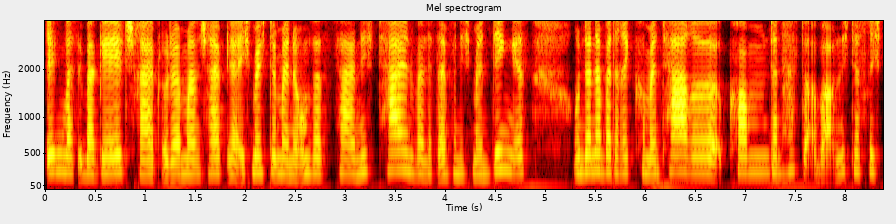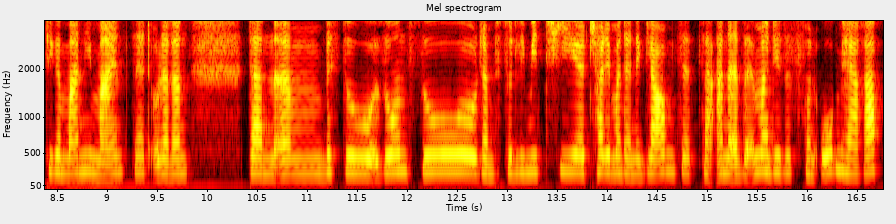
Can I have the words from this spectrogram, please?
irgendwas über Geld schreibt oder man schreibt, ja, ich möchte meine Umsatzzahlen nicht teilen, weil es einfach nicht mein Ding ist und dann aber direkt Kommentare kommen, dann hast du aber auch nicht das richtige Money-Mindset oder dann, dann ähm, bist du so und so, dann bist du limitiert, schau dir mal deine Glaubenssätze an, also immer dieses von oben herab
